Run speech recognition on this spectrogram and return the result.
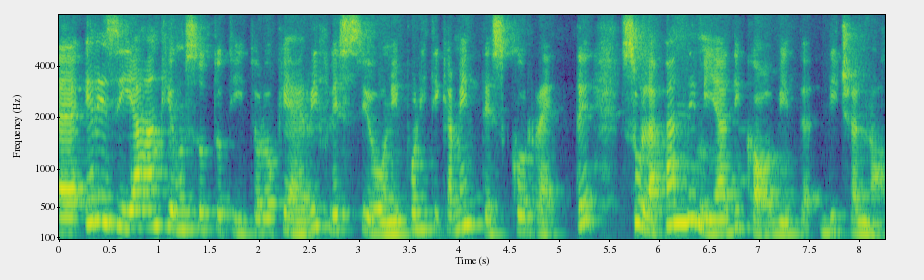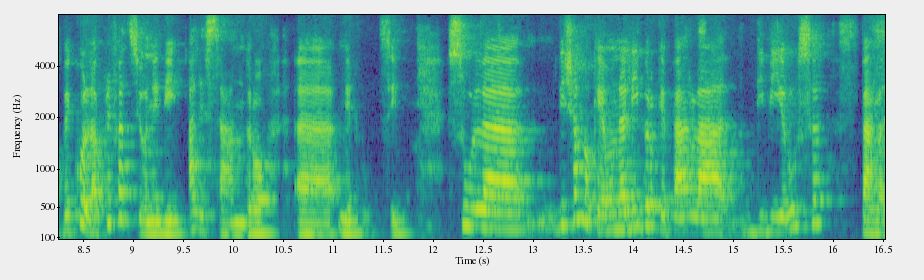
Eh, Eresia ha anche un sottotitolo che è Riflessioni politicamente scorrette sulla pandemia di Covid-19, con la prefazione di Alessandro eh, Merluzzi. Sul, diciamo che è un libro che parla di virus, parla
